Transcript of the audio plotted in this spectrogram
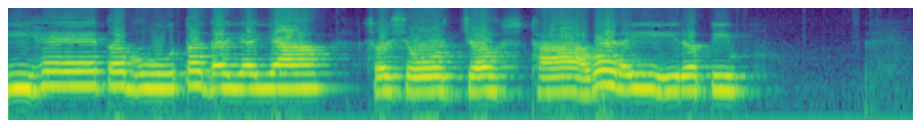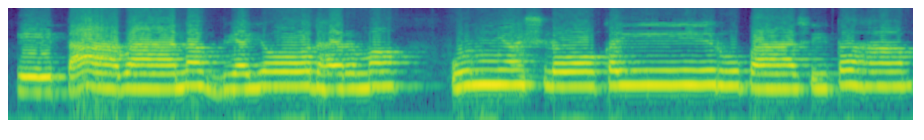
इहेतभूतदयया सशोच्यः स्थावरैरपि एतावानव्ययो धर्म पुण्यश्लोकैरुपासितः।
